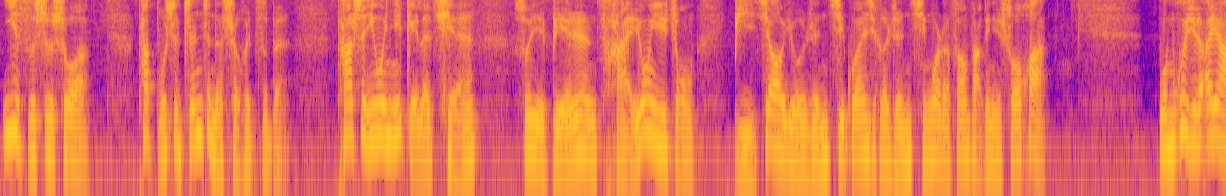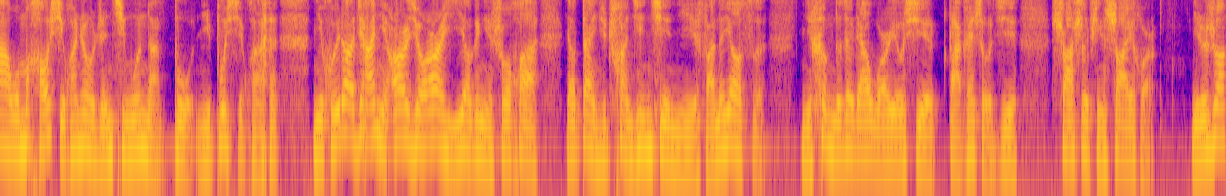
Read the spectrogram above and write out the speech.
意思是说啊，它不是真正的社会资本，它是因为你给了钱，所以别人采用一种比较有人际关系和人情味儿的方法跟你说话。我们会觉得，哎呀，我们好喜欢这种人情温暖。不，你不喜欢。你回到家，你二舅二姨要跟你说话，要带你去串亲戚，你烦的要死，你恨不得在家玩游戏，打开手机刷视频刷一会儿。也就是说。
